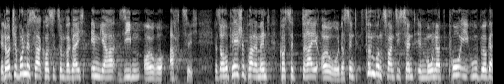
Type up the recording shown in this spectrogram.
Der Deutsche Bundestag kostet zum Vergleich im Jahr 7,80 Euro. Das Europäische Parlament kostet 3 Euro. Das sind 25 Cent im Monat pro EU-Bürger,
